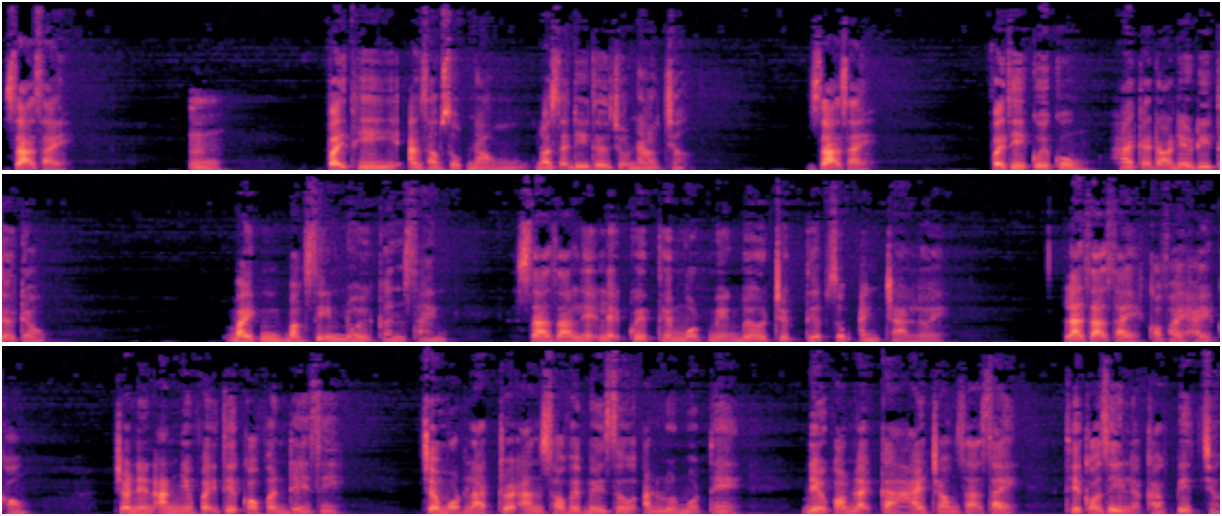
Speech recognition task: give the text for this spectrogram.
Dạ dày. Ừ, vậy thì ăn xong súp nóng nó sẽ đi tới chỗ nào chứ? Dạ dày. Vậy thì cuối cùng hai cái đó đều đi tới đâu? Bạch bác sĩ nổi cân xanh, Gia Gia Lệ lại quệt thêm một miếng bơ trực tiếp giúp anh trả lời. Là dạ dày có phải hay không? Cho nên ăn như vậy thì có vấn đề gì? Chờ một lát rồi ăn so với bây giờ ăn luôn một thể, đều gom lại cả hai trong dạ dày thì có gì là khác biệt chứ?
